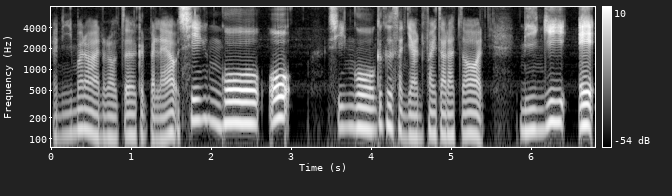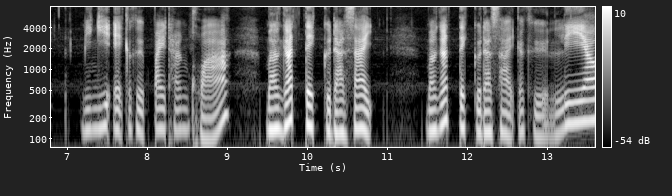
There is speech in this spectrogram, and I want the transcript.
อันนี้เมื่อวานเราเจอกันไปแล้วชิงโกโอ ชิงโกก็คือสัญญาณไฟจราจรมิงิเอะมิงิเอะก็คือไปทางขวามางัดเตกุดาไซมางัดเตกุดาไซก็คือเลี้ยว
